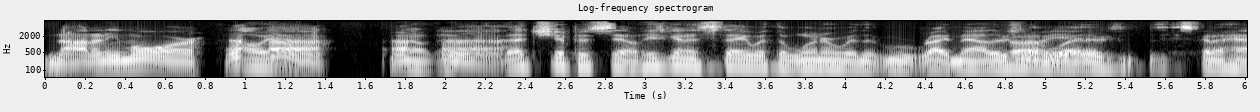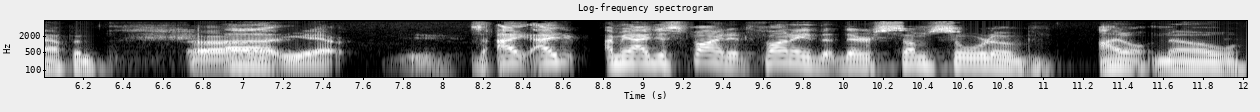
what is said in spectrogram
not anymore. Oh, yeah. Uh-uh. No, that, that ship has sailed. He's going to stay with the winner with it right now. There's Oh, no yeah. way there's, it's going to happen. Uh, uh, yeah. I, I, I mean, I just find it funny that there's some sort of, I don't know,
